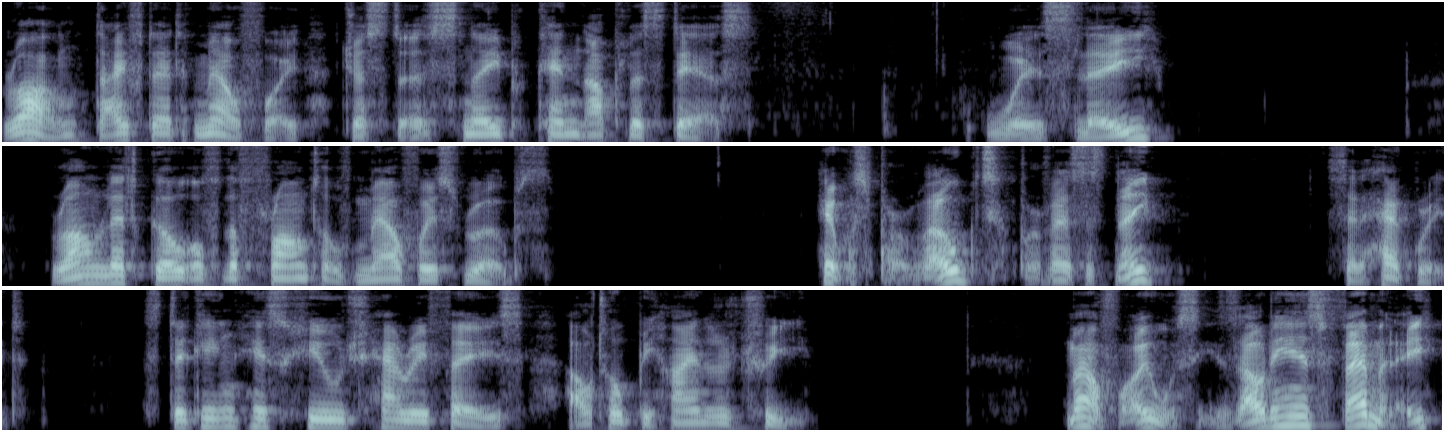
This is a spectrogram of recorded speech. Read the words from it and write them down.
Ron dived at Malfoy just as Snape came up the stairs. Weasley? Ron let go of the front of Malfoy's robes. He was provoked, Professor Snape, said Hagrid, sticking his huge hairy face out of behind the tree. Malfoy was insulting his family.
